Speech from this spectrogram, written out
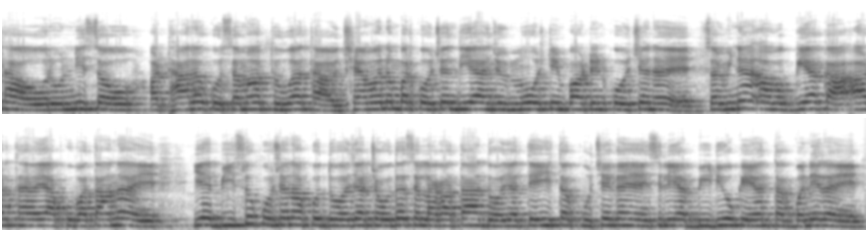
था और 1918 को समाप्त हुआ था। छवा नंबर क्वेश्चन दिया है, जो मोस्ट इंपॉर्टेंट क्वेश्चन है। सविना अवज्ञा का अर्थ है आपको बताना है। ये बीसों क्वेश्चन आपको 2014 से लगातार 2023 तक पूछे गए हैं, इसलिए आप वीडियो के अंत तक बने रहें।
